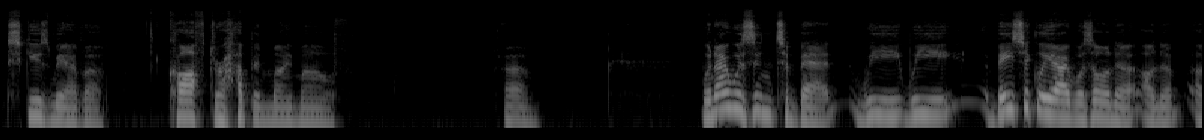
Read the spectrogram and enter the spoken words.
excuse me, I have a cough drop in my mouth. Um, when I was in Tibet, we we basically I was on a on a, a,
